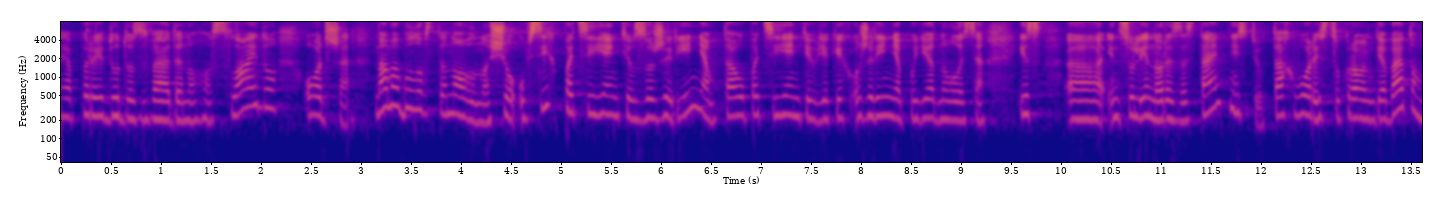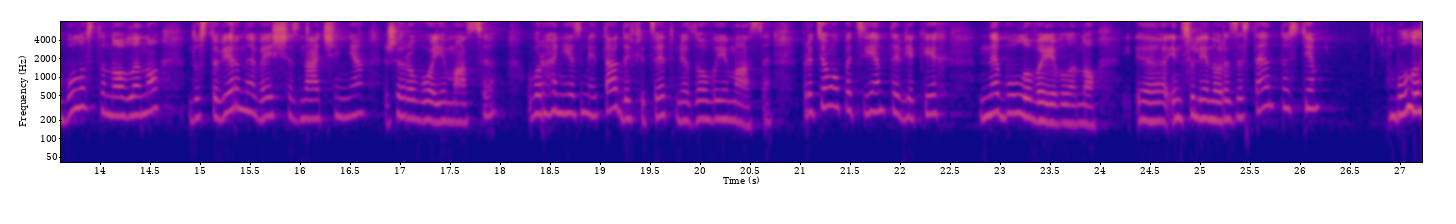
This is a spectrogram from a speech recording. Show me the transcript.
Я перейду до зведеного слайду. Отже, нами було встановлено, що у всіх пацієнтів з ожирінням та у пацієнтів, в яких ожиріння поєднувалося із е, інсулінорезистентністю та хворість з цукровим діабетом, було встановлено достовірне вище значення жирової маси в організмі та дефіцит м'язової маси. При цьому пацієнти, в яких не було виявлено е, інсулінорезистентності, було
